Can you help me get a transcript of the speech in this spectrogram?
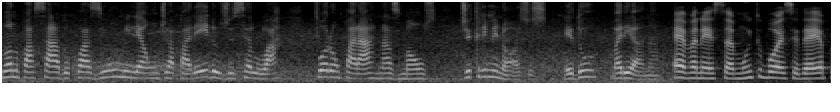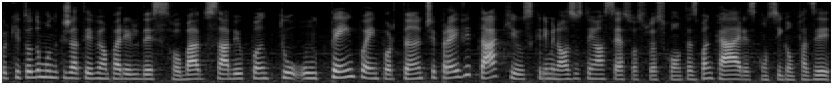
no ano passado, quase um milhão de aparelhos de celular foram parar nas mãos de criminosos. Edu, Mariana. É, Vanessa, muito boa essa ideia, porque todo mundo que já teve um aparelho desses roubados sabe o quanto o tempo é importante para evitar que os criminosos tenham acesso às suas contas bancárias, consigam fazer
